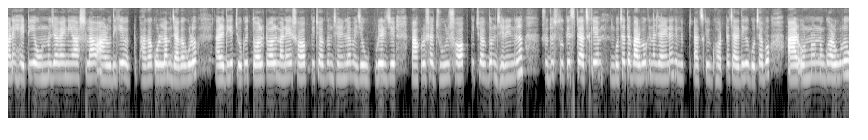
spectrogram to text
মানে হেঁটিয়ে অন্য জায়গায় নিয়ে আসলাম আর ওদিকে একটু ফাঁকা করলাম জায়গাগুলো। আর এদিকে চোখের তল টল মানে সব কিছু একদম ঝেড়ে নিলাম। এই যে উপরের যে মাকড়সার ঝুল সব কিছু একদম ঝেড়ে নিলাম। শুধু সুকেসটা আজকে গোছাতে পারব কিনা জানি না, কিন্তু আজকে ঘরটা চারিদিকে গোছাবো আর অন্য অন্য ঘরগুলোও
